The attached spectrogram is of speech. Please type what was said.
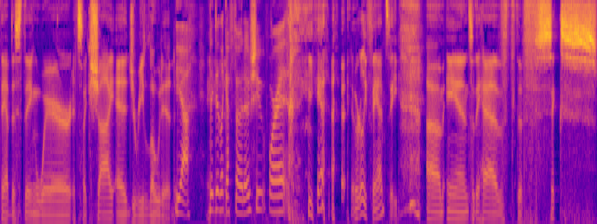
they have this thing where it's like Shy Edge Reloaded. Yeah. They did like a photo shoot for it. yeah, really fancy. Um, and so they have the f- six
